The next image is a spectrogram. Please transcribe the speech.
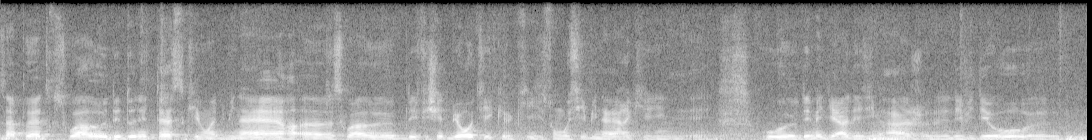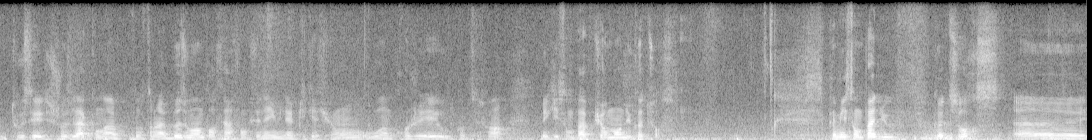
Ça peut être soit euh, des données de test qui vont être binaires, euh, soit des fichiers de bureautique qui sont aussi binaires et qui, ou des médias, des images, des vidéos, toutes ces choses-là dont on a besoin pour faire fonctionner une application ou un projet ou quoi que ce soit, mais qui ne sont pas purement du code source. Comme ils ne sont pas du code source, euh,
